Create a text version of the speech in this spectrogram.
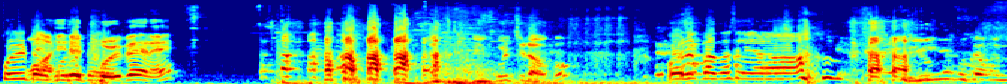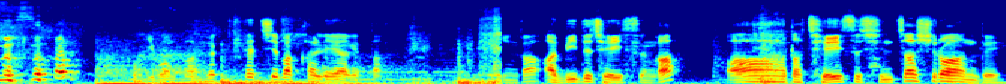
볼배, 어 아니네 볼배. 볼베네 이 꼴찌라고? 머리 박으세요. 유미보다 못 났어 이번 판 회- 해치바칼리 해야겠다 인가? 아 미드 제이스인가? 아 나 제이스 진짜 싫어하는데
